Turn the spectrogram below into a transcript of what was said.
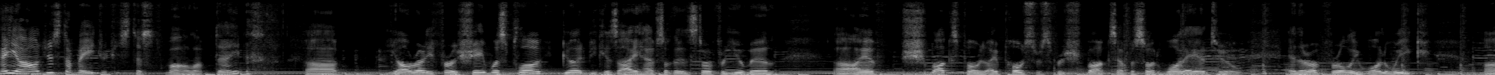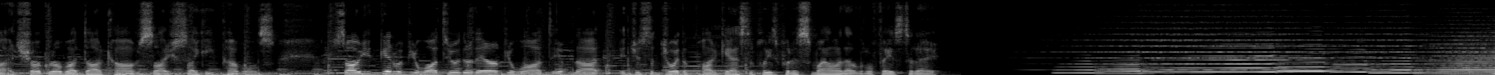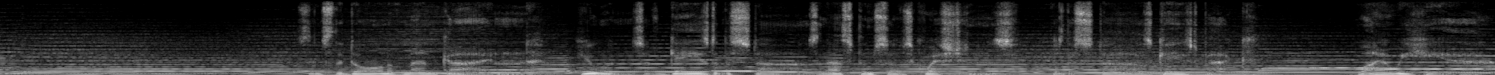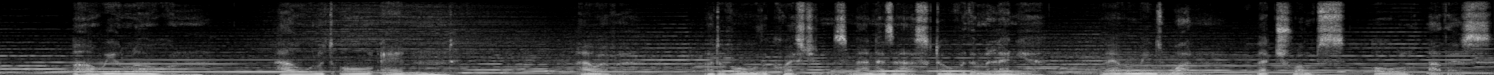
Hey y'all, just a major, just a small update. Uh, y'all ready for a shameless plug? Good, because I have something in store for you, man. Uh, I have Schmucks post. I have posters for Schmucks, episode one and two, and they're up for only one week uh, at sharkrobot.com slash psychic. So you can get them if you want to. They're there if you want. If not, just enjoy the podcast and please put a smile on that little face today. Since the dawn of mankind, humans have gazed at the stars and asked themselves questions as the stars gazed back. Why are we here? Are we alone? How will it all end? However, out of all the questions man has asked over the millennia, there remains one that trumps all others.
